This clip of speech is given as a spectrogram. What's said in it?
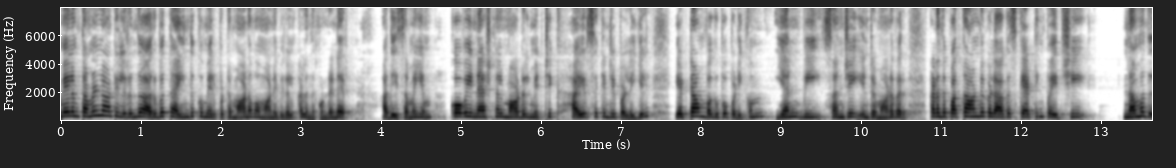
மேலும் தமிழ்நாட்டிலிருந்து அறுபத்தி ஐந்துக்கும் மேற்பட்ட மாணவ மாணவிகள் கலந்து கொண்டனர். அதே சமயம் Kovai national model matric higher secondary பள்ளியில் எட்டாம் வகுப்பு படிக்கும் என் வி சஞ்சய் என்ற மாணவர் கடந்த பத்து ஆண்டுகளாக ஸ்கேட்டிங் பயிற்சி நமது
